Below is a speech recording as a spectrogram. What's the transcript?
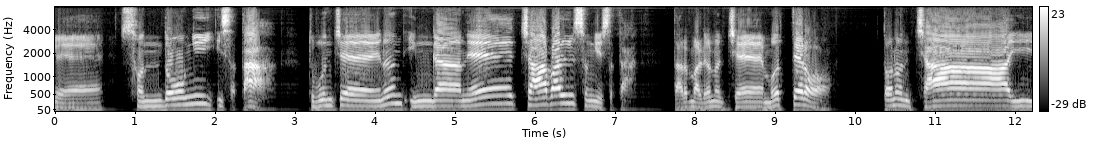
예, 선동이 있었다. 두 번째는 인간의 자발성이 있었다. 다른 말로는 제 멋대로 또는 자의로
